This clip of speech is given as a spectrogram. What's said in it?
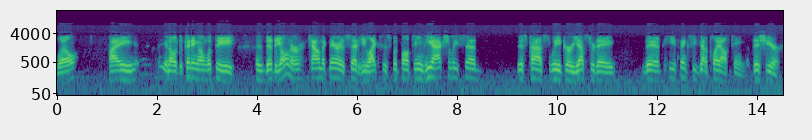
well. I, you know, depending on what the the, the owner, Cal McNair, has said he likes his football team. He actually said this past week or yesterday that he thinks he's got a playoff team this year.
